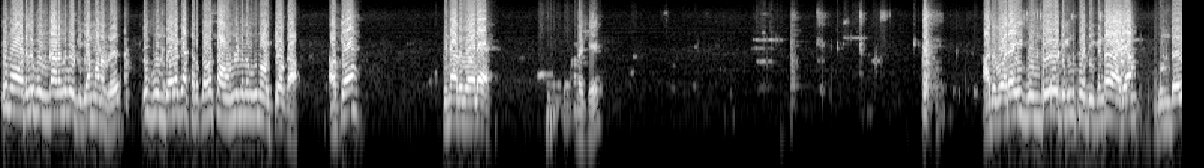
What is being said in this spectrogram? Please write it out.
എട്ട് മോഡൽ ഗുണ്ടാണെന്ന് പൊട്ടിക്കാൻ പോണത്. ഈ ഗുണ്ടുകളൊക്കെ എത്രത്തോളം സൗണ്ട് ഉണ്ട് നമുക്ക് നോക്കി നോക്കാം. ഓക്കെ പിന്നെ അതുപോലെ. ഓക്കെ അതുപോലെ ഈ ഗുണ്ടുകൾ പൊട്ടിക്കുമ്പോൾ ശ്രദ്ധിക്കേണ്ട കാര്യം ഗുണ്ടുകൾ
